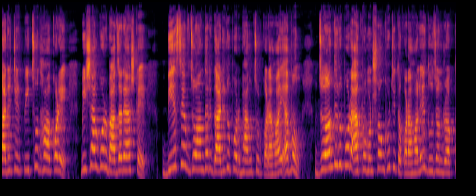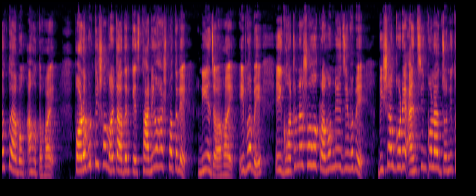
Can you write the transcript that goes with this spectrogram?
গাড়িটির পিছু ধাওয়া করে বিশালগড় বাজারে আসলে বিএসএফ জওয়ানদের গাড়ির উপর ভাঙচুর করা হয় এবং জওয়ানদের উপর আক্রমণ সংঘটিত করা হলে দুজন রক্তাক্ত এবং আহত হয়। পরবর্তী সময় তাদেরকে স্থানীয় হাসপাতালে নিয়ে যাওয়া হয়। এভাবে এই ঘটনাসহ ক্রমান্বয়ে যেভাবে বিশালগড়ে আইনশৃঙ্খলা জনিত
